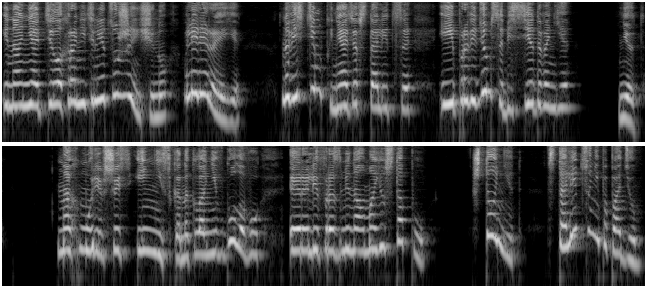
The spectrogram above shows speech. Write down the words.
и нанять телохранительницу-женщину в Лилирее. Навестим князя в столице и проведем собеседование». «Нет». Нахмурившись и низко наклонив голову, Эрелиф разминал мою стопу. «Что нет? В столицу не попадем?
